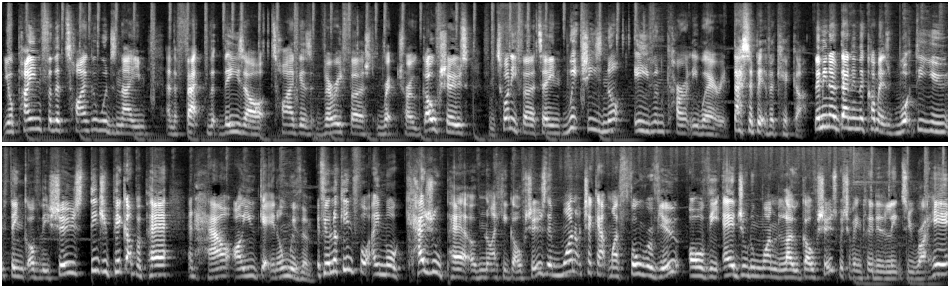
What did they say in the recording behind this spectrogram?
You're paying for the Tiger Woods name and the fact that these are Tiger's very first retro golf shoes from 2013, which he's not even currently wearing. That's a bit of a kicker. Let me know down in the comments, what do you think of these shoes? Did you pick up a pair and how are you getting on with them? If you're looking for a more casual pair of Nike golf shoes, then why not check out my full review of the Air Jordan 1 low golf shoes, which I've included a link to right here,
